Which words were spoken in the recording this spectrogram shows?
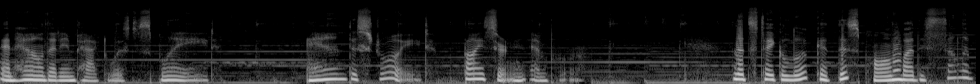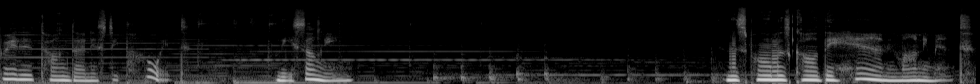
and how that impact was displayed and destroyed by a certain emperor. Let's take a look at this poem by the celebrated Tang Dynasty poet, Li This poem is called The Han Monument.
